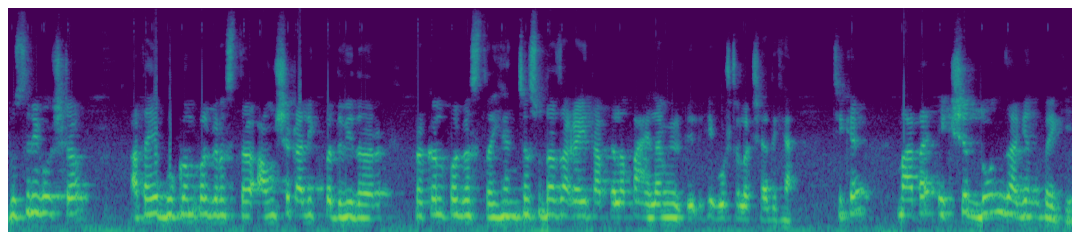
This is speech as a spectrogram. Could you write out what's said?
दुसरी गोष्ट आता हे भूकंपग्रस्त अंशकालिक पदवीधर प्रकल्पग्रस्त ह्यांच्या सुद्धा जागा इथं आपल्याला पाहायला मिळतील. ही गोष्ट लक्षात घ्या. ठीक आहे? मग आता एकशे दोन जागेंपैकी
